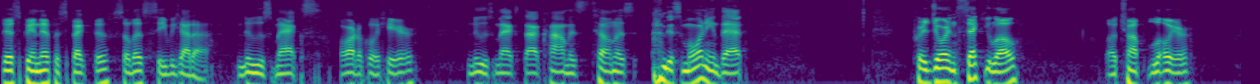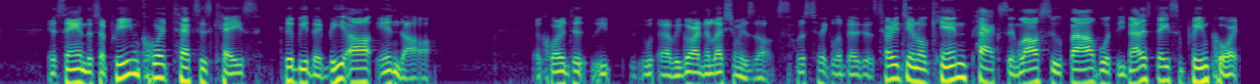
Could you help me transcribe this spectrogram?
their spin, their perspective. So let's see. We got a Newsmax article here. Newsmax.com is telling us this morning that per Jordan Sekulow, a Trump lawyer, is saying the Supreme Court Texas case could be the be all end all, according to the, uh, regarding election results. Let's take a look at this. Attorney General Ken Paxton lawsuit filed with the United States Supreme Court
